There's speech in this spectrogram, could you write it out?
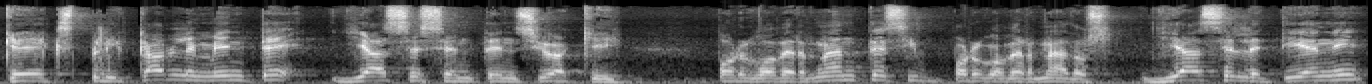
que explicablemente ya se sentenció aquí por gobernantes y por gobernados. Ya se le tiene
